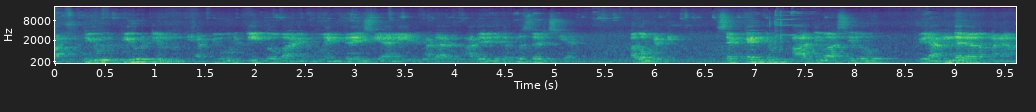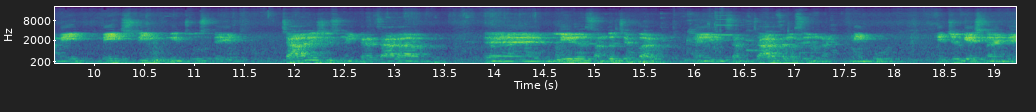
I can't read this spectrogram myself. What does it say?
ఆ ప్యూర్ ప్యూరిటీ ఉంటుంది. ఆ ప్యూరిటీతో దానికి ఎంకరేజ్ చేయాలి. అదే అదేవిధంగా ప్రిసర్వ్ చేయాలి. అదొకటి. సెకండ్ ఆదివాసీలు వీరందరూ మన మెయిన్ మెయిన్ స్ట్రీమ్ మీరు చూస్తే చాలా ఇష్యూస్ ఉన్నాయి. ఇక్కడ చాలా లీడర్స్ అందరూ చెప్పారు. చాలా సమస్యలు ఉన్నాయి. మీకు ఎడ్యుకేషన్ అయితే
